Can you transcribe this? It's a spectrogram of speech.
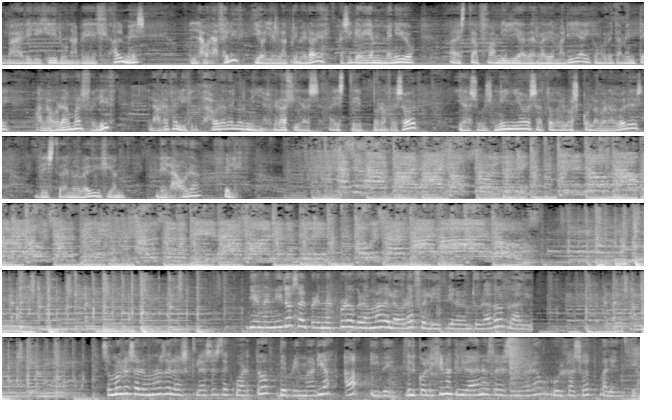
va a dirigir una vez al mes la hora feliz. Y hoy es la primera vez. Así que bienvenido a esta familia de Radio María y concretamente a la hora más feliz, la hora feliz, la hora de los niños. Gracias a este profesor y a sus niños, a todos los colaboradores de esta nueva edición de la hora feliz. Al primer programa de la hora feliz, Bienaventurados Radio. Somos los alumnos de las clases de cuarto de primaria A y B del Colegio Natividad de Nuestra Señora Burjasot, Valencia.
